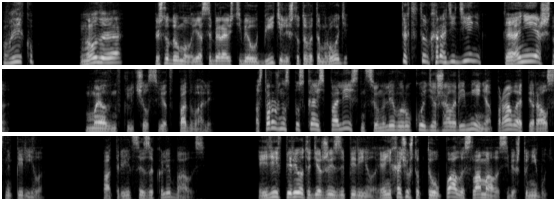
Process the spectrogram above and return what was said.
«Выкуп?» «Ну да. Ты что думал, я собираюсь тебя убить или что-то в этом роде?» «Так ты только ради денег?» «Конечно!» Мелвин включил свет в подвале. Осторожно спускаясь по лестнице, он левой рукой держал ремень, а правой опирался на перила. Патриция заколебалась. «Иди вперед и держись за перила. Я не хочу, чтобы ты упал и сломала себе что-нибудь».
